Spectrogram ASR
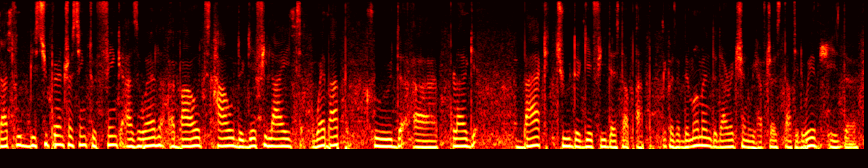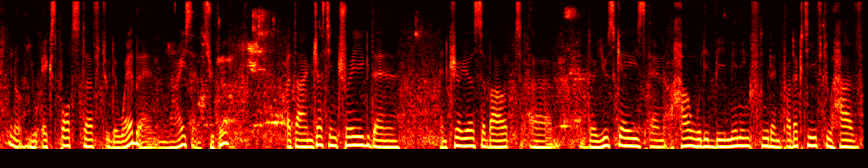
That would be super interesting to think as well about how the Gephi Lite web app could uh, plug back to the Gephi desktop app because at the moment the direction we have just started with is the you know you export stuff to the web and nice and super but I'm just intrigued uh, and curious about uh, the use case and how would it be meaningful and productive to have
